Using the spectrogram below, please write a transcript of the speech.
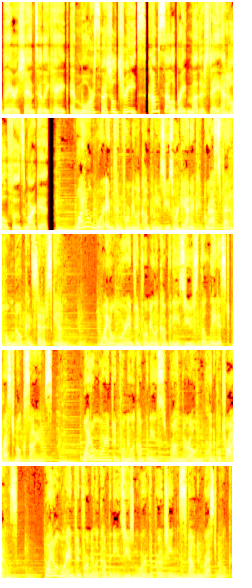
berry chantilly cake, and more special treats. Come celebrate Mother's Day at Whole Foods Market. Why don't more infant formula companies use organic, grass fed whole milk instead of skim? Why don't more infant formula companies use the latest breast milk science? Why don't more infant formula companies run their own clinical trials? Why don't more infant formula companies use more of the proteins found in breast milk?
